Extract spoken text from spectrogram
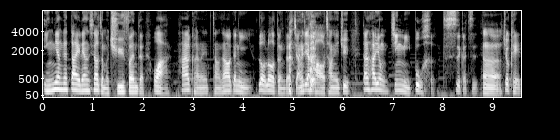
吟酿跟大吟酿是要怎么区分的？哇，他可能常常要跟你漏漏等的讲解好长一句，但是他用精米不合这四个字，嗯，就可以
